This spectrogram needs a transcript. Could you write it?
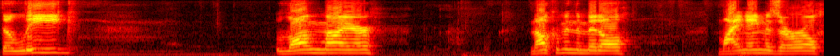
the League. Longmire. Malcolm in the Middle. My Name is Earl.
